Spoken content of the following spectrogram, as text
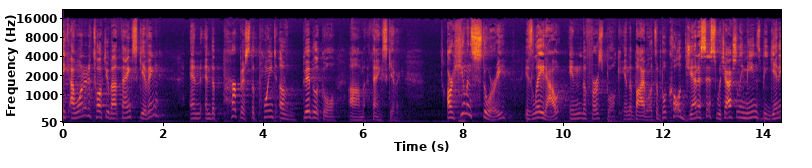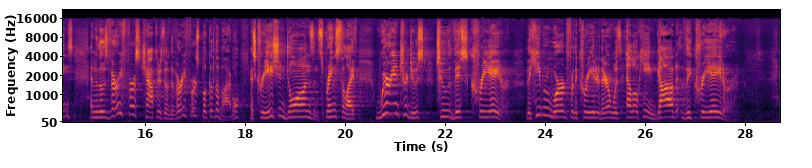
week, I wanted to talk to you about Thanksgiving and, and the purpose, the point of biblical um, Thanksgiving. Our human story is laid out in the first book in the Bible. It's a book called Genesis, which actually means beginnings. And in those very first chapters of the very first book of the Bible, as creation dawns and springs to life, we're introduced to this creator. The Hebrew word for the creator there was Elohim, God the creator.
